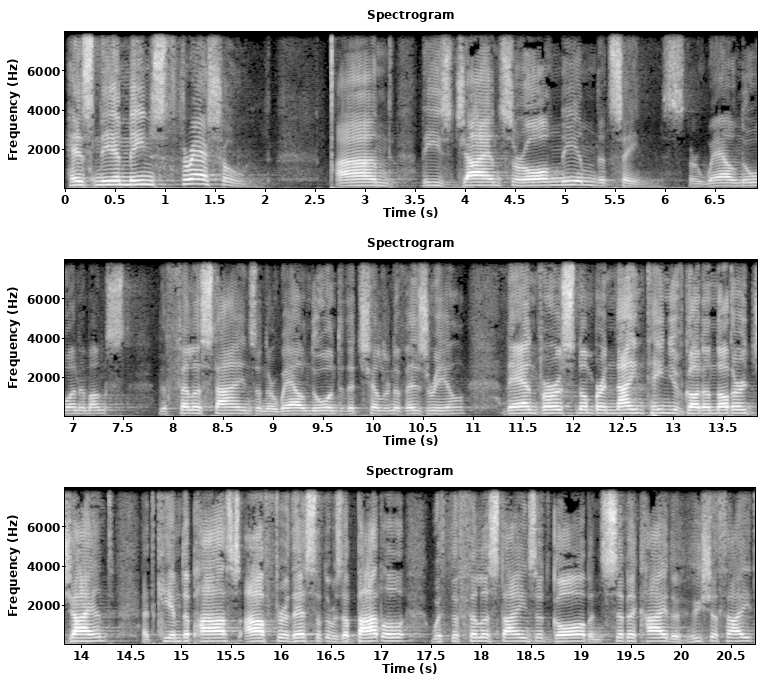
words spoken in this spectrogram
His name means threshold. And these giants are all named, it seems. They're well known amongst the Philistines and they're well known to the children of Israel. Then, verse number 19, you've got another giant. It came to pass after this that there was a battle with the Philistines at Gob, and Sibbechai the Hushathite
